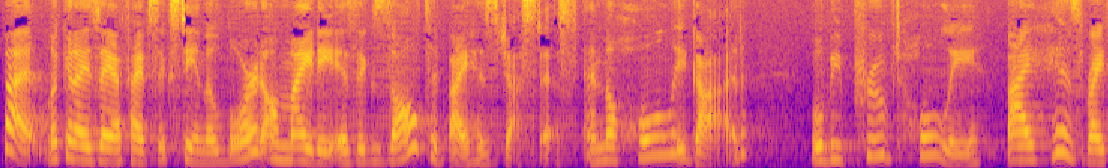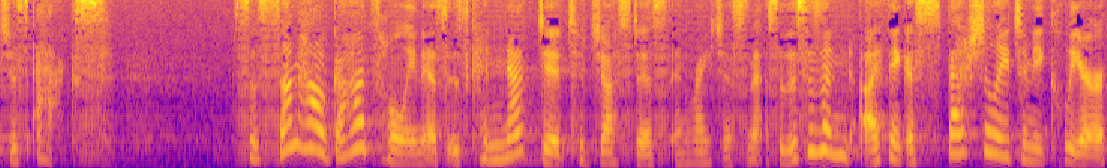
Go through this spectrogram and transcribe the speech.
But look at Isaiah 5:16. The Lord Almighty is exalted by his justice, and the holy God will be proved holy by his righteous acts. So somehow God's holiness is connected to justice and righteousness. So this is, an, I think, especially to me clear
